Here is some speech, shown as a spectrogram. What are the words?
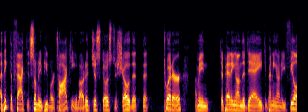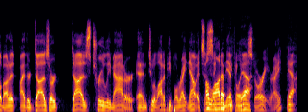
I think the fact that so many people are talking about it just goes to show that that Twitter, I mean, depending on the day, depending on how you feel about it, either does or does truly matter. And to a lot of people right now, it's a, A lot of people, significant yeah. story, right? Yeah.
